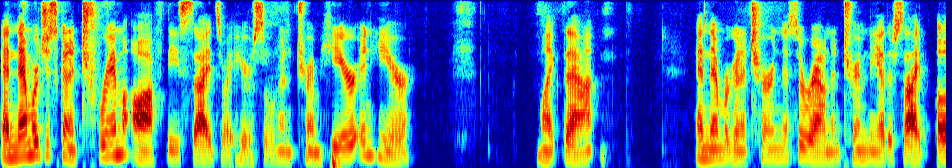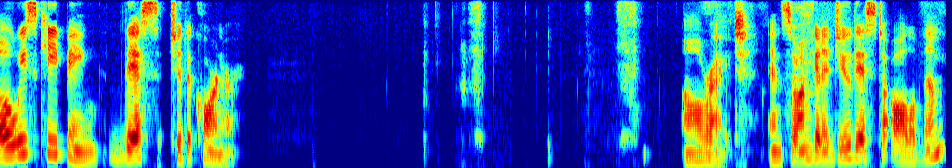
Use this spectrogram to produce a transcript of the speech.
And then we're just going to trim off these sides right here. So we're going to trim here and here like that. And then we're going to turn this around and trim the other side, always keeping this to the corner. All right. And so I'm going to do this to all of them.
